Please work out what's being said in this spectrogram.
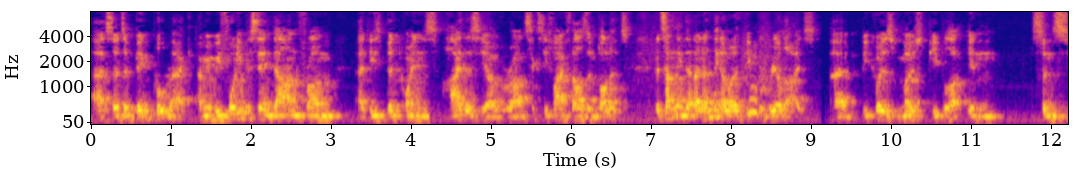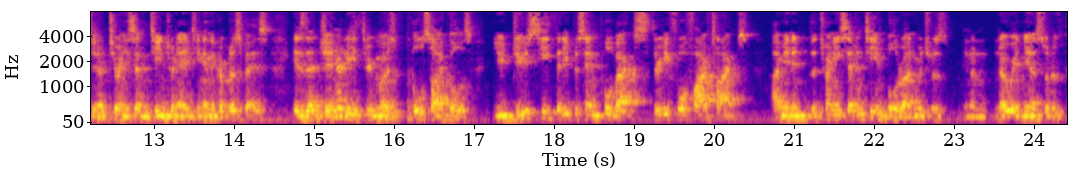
Uh, so it's a big pullback. I mean, we're forty percent down from at least Bitcoin's high this year of around sixty-five thousand dollars. But something that I don't think a lot of people realize, uh, because most people are in since you know 2017 2018 in the crypto space is that generally through most bull cycles you do see 30% pullbacks three four five times. I mean in the 2017 bull run which was you know nowhere near sort of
